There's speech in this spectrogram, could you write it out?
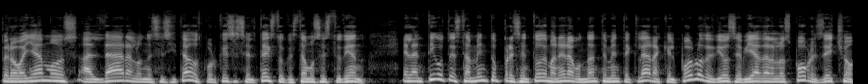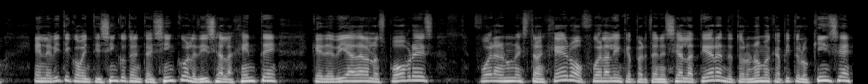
pero vayamos al dar a los necesitados, porque ese es el texto que estamos estudiando. El Antiguo Testamento presentó de manera abundantemente clara que el pueblo de Dios debía dar a los pobres. De hecho, en Levítico 25:35 le dice a la gente que debía dar a los pobres, fueran un extranjero o fuera alguien que pertenecía a la tierra. En Deuteronomio capítulo 15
